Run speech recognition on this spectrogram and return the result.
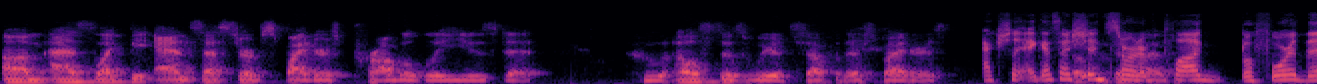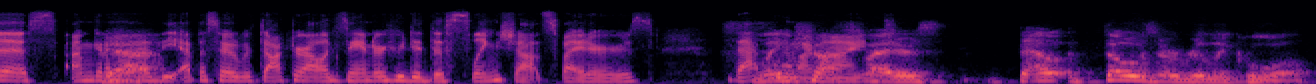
um, as like the ancestor of spiders probably used it. Who else does weird stuff with their spiders? Actually, I guess I oh, should sort of plug before this. I'm gonna yeah. have the episode with Dr. Alexander who did the slingshot spiders. That slingshot spiders. That, those are really cool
